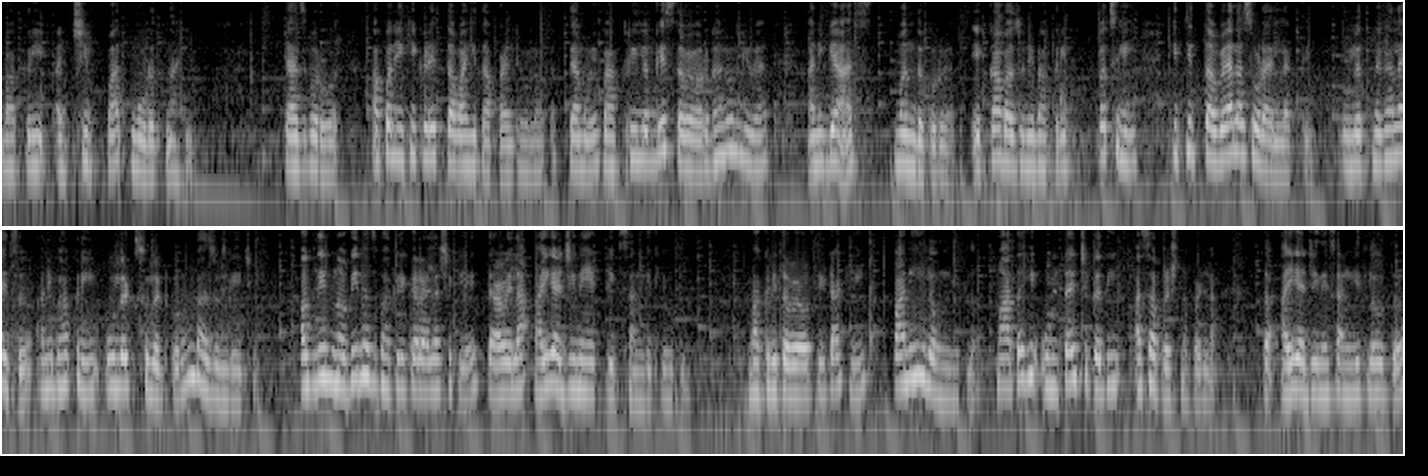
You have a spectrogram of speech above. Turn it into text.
भाकरी अजिबात मोडत नाही. त्याचबरोबर आपण एकीकडे तवाही तापायला ठेवला होता. त्यामुळे भाकरी लगेच तव्यावर घालून घेऊयात आणि गॅस मंद करूयात. एका बाजूने भाकरी पचली की ती तव्याला सोडायला लागते. उलटनं घालायचं आणि भाकरी उलट सुलट करून भाजून घ्यायची. अगदी नवीनच भाकरी करायला शिकले त्यावेळेला आई आजीने एक टीप सांगितली होती. भाकरी तव्यावरती टाकली पाणीही लावून घेतलं. मग आता ही उलटायची कधी असा प्रश्न पडला. तर आई आजीने सांगितलं होतं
